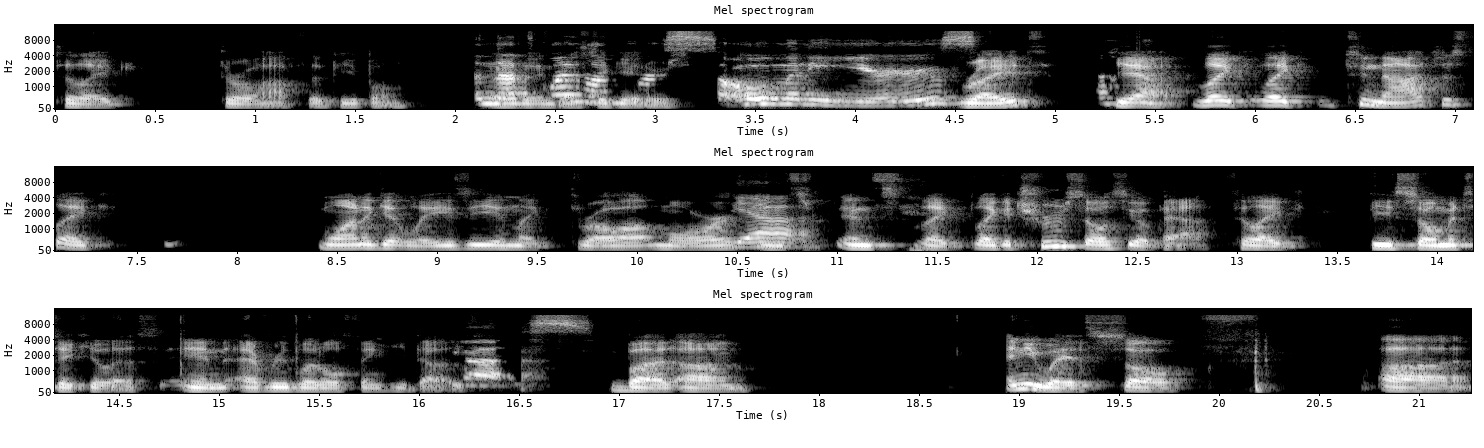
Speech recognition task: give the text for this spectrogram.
to like throw off the people And that's why like for so many years. right yeah like like to not just like want to get lazy and like throw out more and Yeah. s- and, like like a true sociopath to like be so meticulous in every little thing he does. Yes. but um anyways so uh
